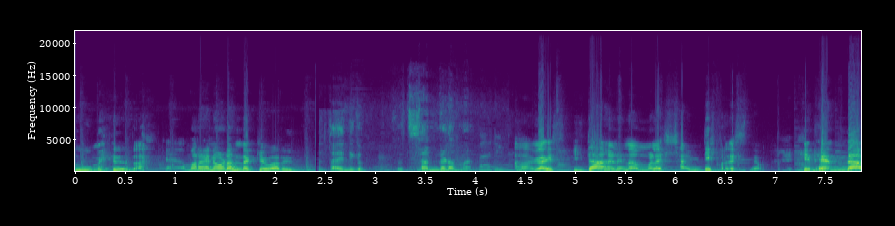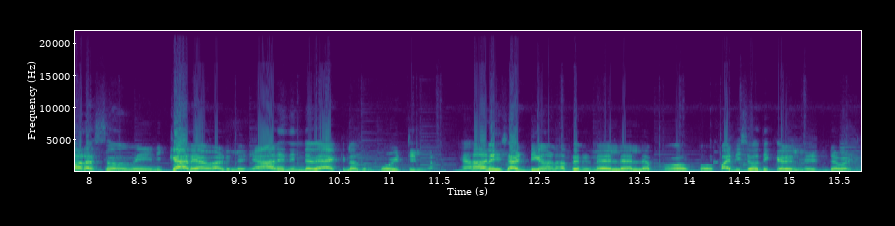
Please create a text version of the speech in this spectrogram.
സൂം ചെയ്തതാ. ക്യാമറ എന്നോട് എന്തൊക്കെയാ പറയുന്നു എനിക്ക് സങ്കടം വേണം. ആ ഗൈസ് ഇതാണ് നമ്മളെ ഷഡ്ഡി പ്രശ്നം. ഇതെന്താ പ്രശ്നം എന്ന് എനിക്കറിയാൻ പാടില്ല. ഞാൻ ഇതിന്റെ ബാക്കിലൊന്നും പോയിട്ടില്ല. ഞാൻ ഈ ഷഡ്ഡി കാണാത്തതിനുള്ള പരിശോധിക്കലല്ലേ എന്റെ പണി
